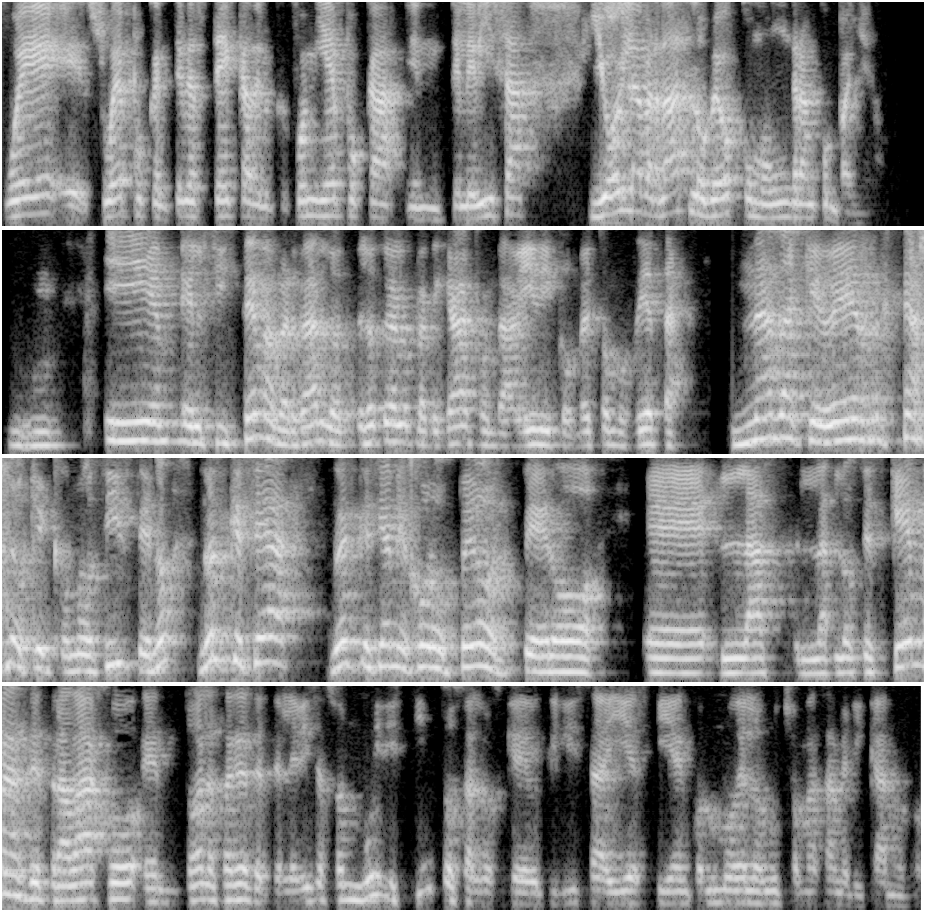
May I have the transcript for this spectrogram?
fue eh, su época en TV Azteca, de lo que fue mi época en Televisa y hoy la verdad lo veo como un gran compañero. Y el sistema, ¿verdad? El otro día lo platicaba con David y con Beto Murrieta. Nada que ver a lo que conociste, ¿no? No es que sea, no es que sea mejor o peor, pero eh, las, los esquemas de trabajo en todas las áreas de Televisa son muy distintos a los que utiliza ESPN con un modelo mucho más americano, ¿no?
